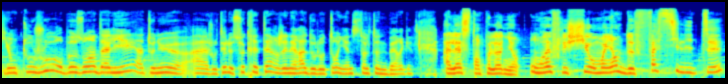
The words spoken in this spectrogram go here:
Qui ont toujours besoin d'alliés, a tenu à ajouter le secrétaire général de l'OTAN, Jens Stoltenberg. À l'Est, en Pologne, on réfléchit aux moyens de faciliter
